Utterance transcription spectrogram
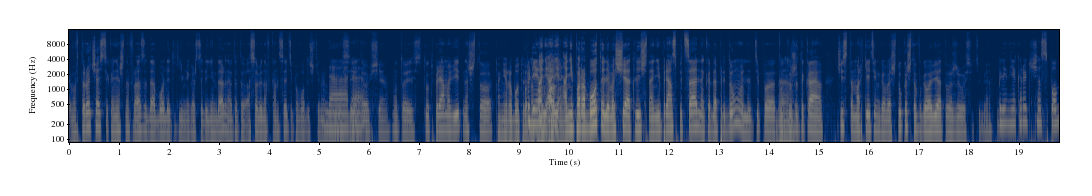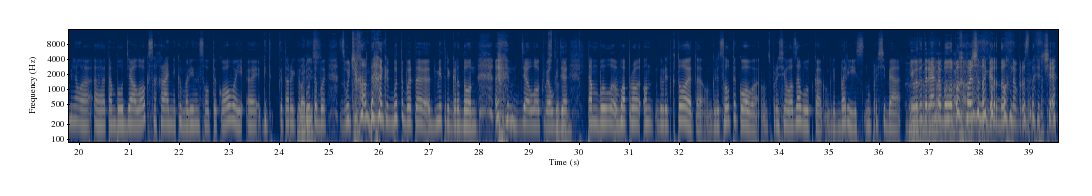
Во второй части, конечно, фразы, да, более такие, мне кажется, легендарные. Вот это, особенно в конце, типа, водочки нам Да, принеси, да. это вообще... Ну, то есть, тут прямо видно, что... Они работают Блин. на Они, они, они поработали вообще отлично. Они прям специально, когда придумывали, типа, Да. тут уже такая чисто маркетинговая штука, что в голове отложилось у тебя. Блин, я, короче, сейчас вспомнила, э, там был диалог с охранником Марины Салтыковой, э, который как Борис. будто бы звучал, да, как будто бы это Дмитрий Гордон диалог вел, где там? там был вопрос, он говорит, кто это? Он говорит, Салтыкова. Он спросил, а зовут как? Он говорит, Борис, ну про себя. И вот это реально было похоже на Гордона просто вообще.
